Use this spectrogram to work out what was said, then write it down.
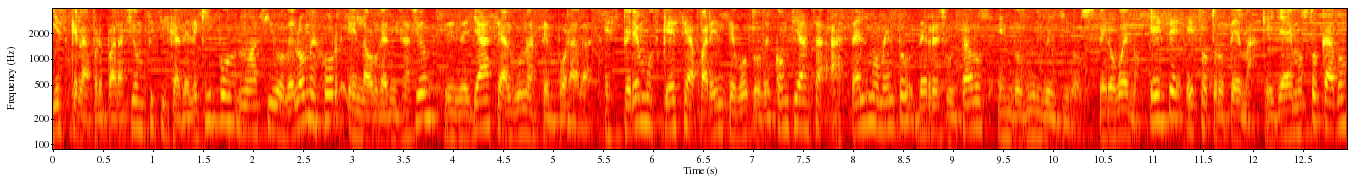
y es que la preparación física del equipo no ha sido de lo mejor en la organización desde ya hace algunas temporadas. Esperemos que ese aparente voto de confianza hasta el momento de resultados en 2022. Pero bueno, ese es otro tema que ya hemos tocado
